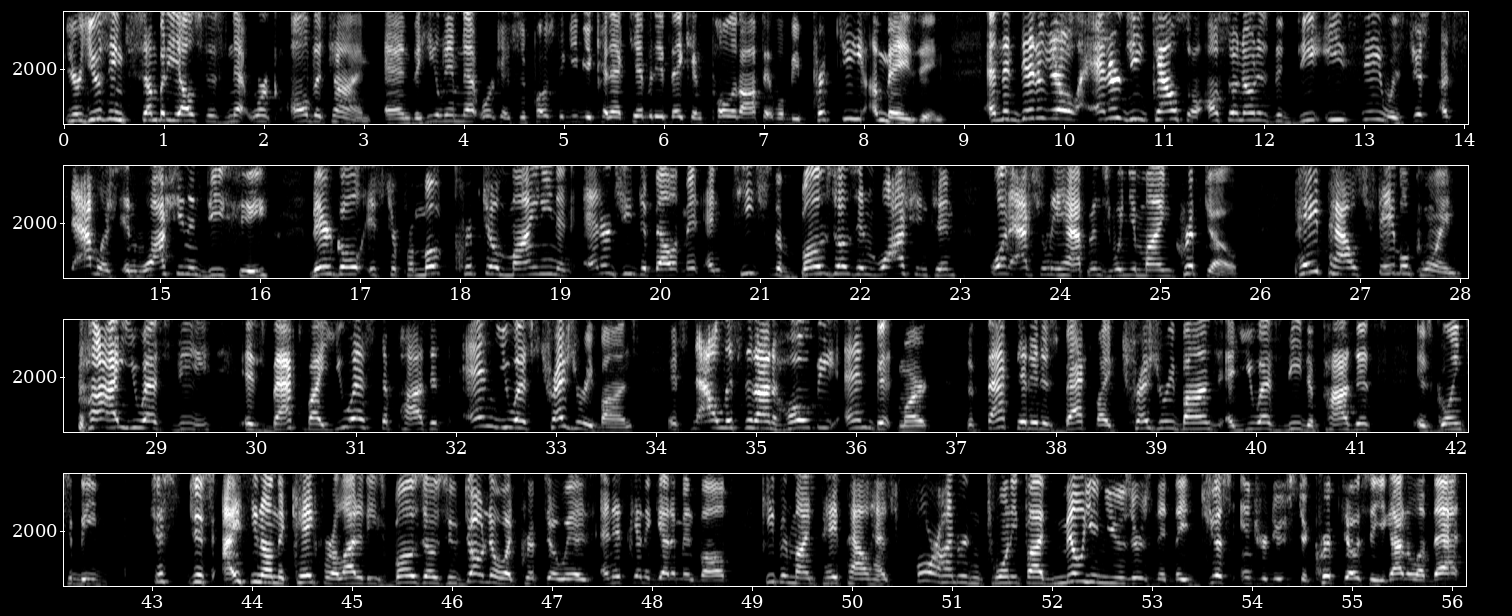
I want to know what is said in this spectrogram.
you're using somebody else's network all the time, and the Helium network is supposed to give you connectivity. If they can pull it off, it will be pretty amazing. And the Digital Energy Council, also known as the DEC, was just established in Washington, D.C. Their goal is to promote crypto mining and energy development and teach the bozos in Washington what actually happens when you mine crypto. PayPal stablecoin PYUSD is backed by US deposits and US Treasury bonds. It's now listed on Huobi and Bitmart. The fact that it is backed by Treasury bonds and USD deposits is going to be just just icing on the cake for a lot of these bozos who don't know what crypto is, and it's going to get them involved. Keep in mind, PayPal has 425 million users that they just introduced to crypto, so you got to love that.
